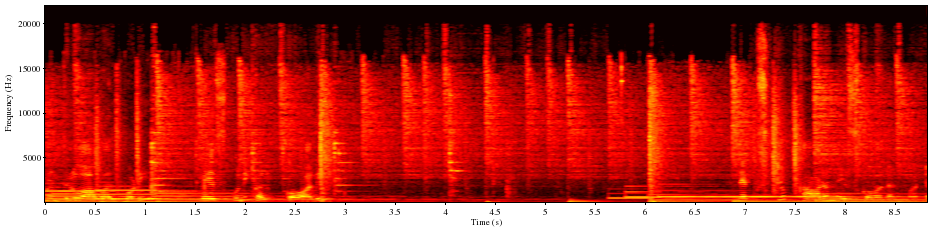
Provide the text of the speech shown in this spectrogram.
మెంతులు ఆవాల పొడి వేసుకుని కలుపుకోవాలి. కారం వేసుకోవాలన్నమాట.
